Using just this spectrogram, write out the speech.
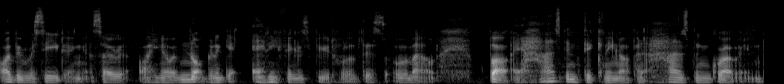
I've been receding, so I know I'm not going to get anything as beautiful as this amount, but it has been thickening up and it has been growing.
